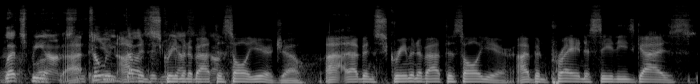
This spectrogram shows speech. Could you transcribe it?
Let's be Look, honest. I, Until he does I've been screaming about this all year, Joe. I, have been screaming about this all year. I've been praying to see these guys,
